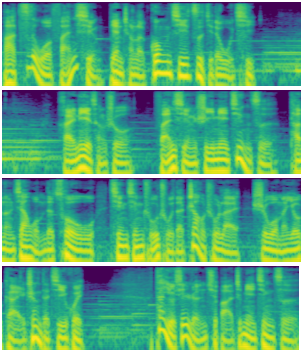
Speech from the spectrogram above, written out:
把自我反省变成了攻击自己的武器。海涅曾说：“反省是一面镜子，它能将我们的错误清清楚楚地照出来，使我们有改正的机会。”但有些人却把这面镜子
